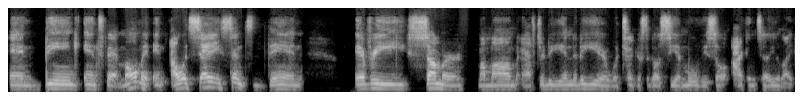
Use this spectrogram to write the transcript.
And being into that moment. And I would say since then, every summer, my mom, after the end of the year, would take us to go see a movie. So I can tell you, like,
